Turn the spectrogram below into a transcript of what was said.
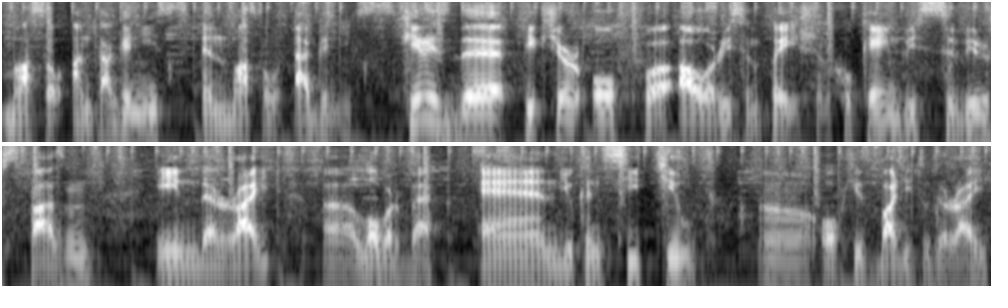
muscle antagonists and muscle agonists. Here is the picture of uh, our recent patient who came with severe spasm in the right uh, lower back and you can see tilt uh, of his body to the right.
